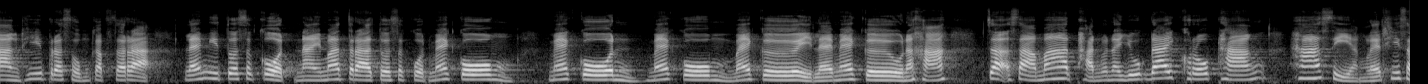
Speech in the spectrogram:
างที่ประสมกับสระ และมีตัวสะกดในมาตราตัวสะกดแม่กง แม่กล แม่กลม แม่เกย และแม่เกิลนะคะ จะสามารถผันวรรณยุกต์ได้ครบทั้ง 5 เสียงและที่ส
